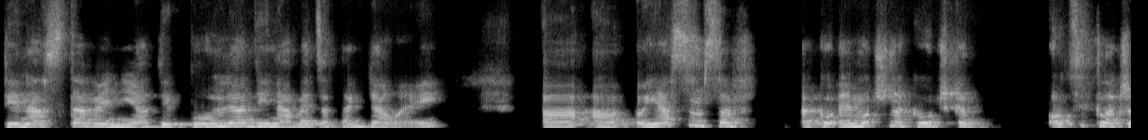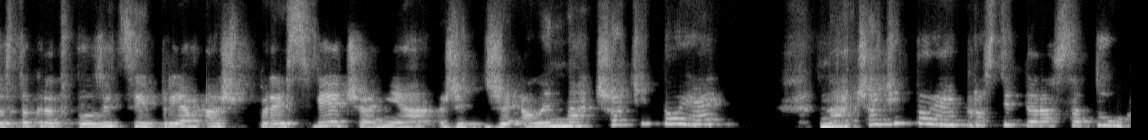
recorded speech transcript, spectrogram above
tie nastavenia, tie pohľady na vec a tak ďalej. A, a ja som sa v, ako emočná koučka ocitla častokrát v pozícii priam až presviečania, že, že ale na čo ti to je? Na čo ti to je? Proste teraz sa tu,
